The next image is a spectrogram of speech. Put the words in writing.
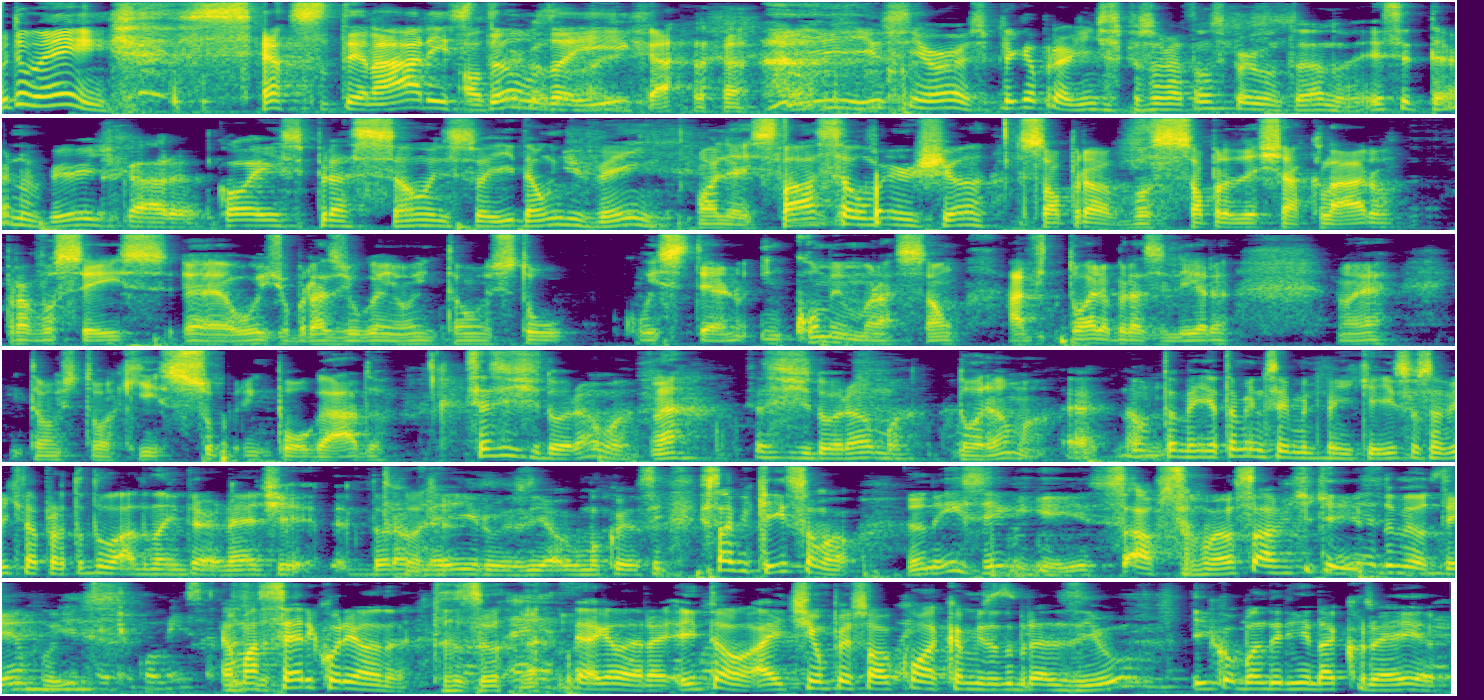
Muito bem, Celso Tenari, estamos aí, cara. E, e, o senhor, explica pra gente, as pessoas já estão se perguntando, esse terno verde, cara, qual é a inspiração disso aí, de onde vem? Olha, estamos... faça o merchan. Só pra, só pra deixar claro para vocês, é, hoje o Brasil ganhou, então eu estou com esse terno em comemoração à vitória brasileira, não é? Então estou aqui super empolgado. Você assiste Dorama? É? Você assiste Dorama? Dorama? É, não, também, eu também não sei muito bem o que é isso. Eu só vi que tá pra todo lado na internet, dorameiros e alguma coisa assim. Você sabe o que é isso, Samuel? Eu nem sei o que é isso. Ah, o Samuel sabe o que é isso. É do meu tempo isso. É uma série coreana. É, galera. Então, aí tinha um pessoal com a camisa do Brasil e com a bandeirinha da Coreia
